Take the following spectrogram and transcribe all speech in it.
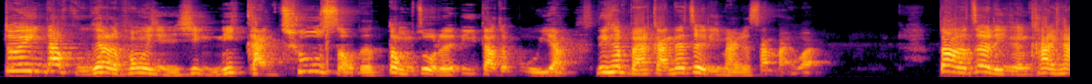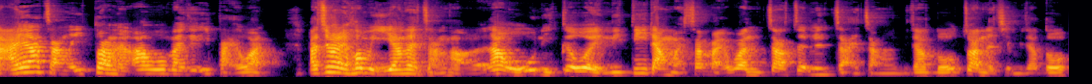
对应到股票的风险性，你敢出手的动作的力道就不一样。你看，本来敢在这里买个三百万，到了这里可能看一看，哎呀，涨了一段了啊，我买个一百万啊，就算你后面一样再涨好了。那我问你各位，你低档买三百万，在这边涨涨的比较多，赚的钱比较多，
